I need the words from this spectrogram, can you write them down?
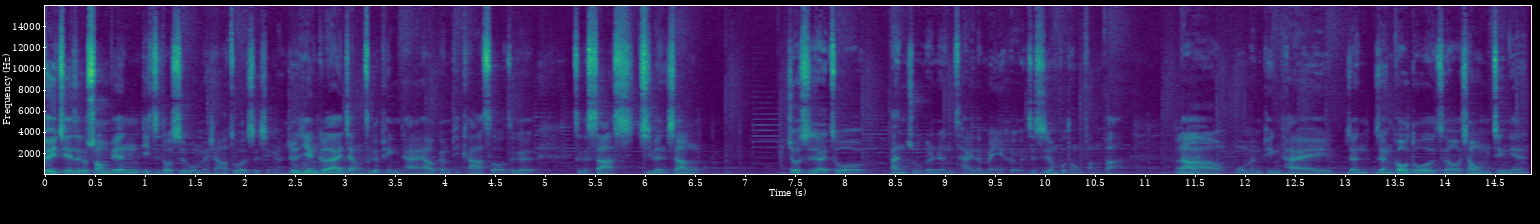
对接这个双边一直都是我们想要做的事情啊。就是严格来讲，这个平台还有跟 Picasso 这个。这个 SaaS 基本上就是在做案主跟人才的媒合，只是用不同方法。那我们平台人人够多了之后，像我们今年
